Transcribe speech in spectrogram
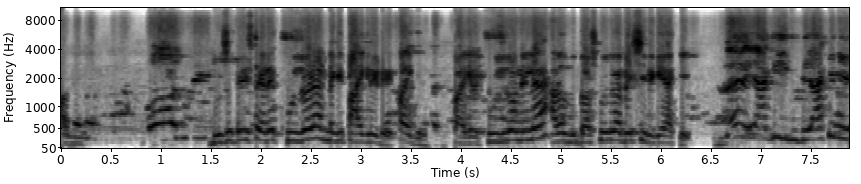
লাগে। দুশো তিরিশ টাকা এটা খুচরো রেট নাকি পাইকারি রেট? পাইকারি। পাইকারি। খুচরো নিলে আরও দশ কুড়ি টাকা বেশি নাকি একই। হ্যাঁ একই একই নিয়ে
